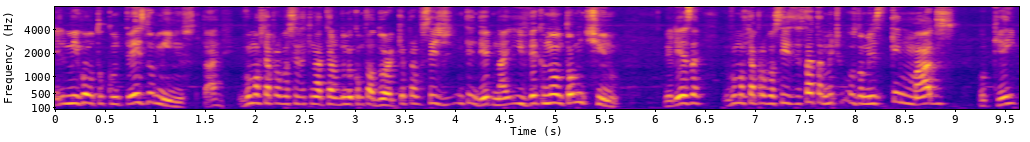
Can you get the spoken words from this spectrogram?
ele me voltou com três domínios, tá? Eu vou mostrar para vocês aqui na tela do meu computador, aqui para vocês entenderem né, e ver que eu não estou mentindo, beleza? Eu vou mostrar para vocês exatamente os domínios queimados, ok?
